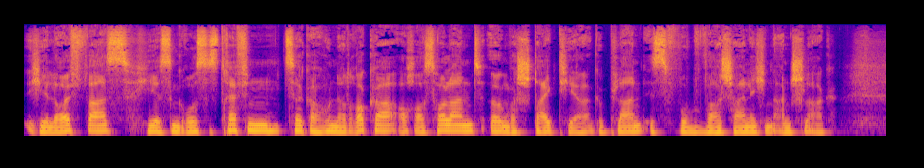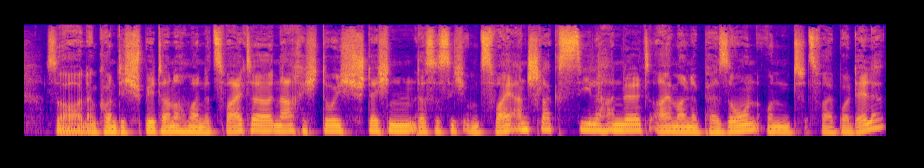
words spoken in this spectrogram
Hier läuft was, hier ist ein großes Treffen, circa 100 Rocker, auch aus Holland. Irgendwas steigt hier. Geplant ist wahrscheinlich ein Anschlag. So, dann konnte ich später nochmal eine zweite Nachricht durchstechen, dass es sich um zwei Anschlagsziele handelt. Einmal eine Person und zwei Bordelle.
